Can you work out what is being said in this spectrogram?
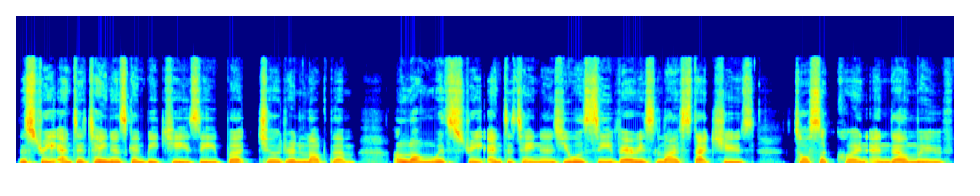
The street entertainers can be cheesy, but children love them. Along with street entertainers, you will see various live statues. Toss a coin and they'll move.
